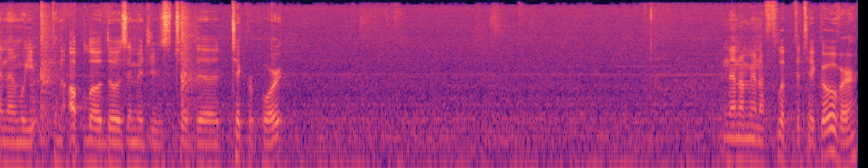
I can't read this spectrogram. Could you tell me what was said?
and then we can upload those images to the tick report. And then I'm going to flip the tick over.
